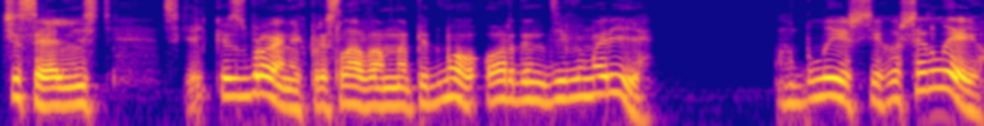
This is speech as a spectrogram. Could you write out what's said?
чисельність? Скільки збройних прислав вам на підмогу орден Діви Марії? Облиш його, Шарлею.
